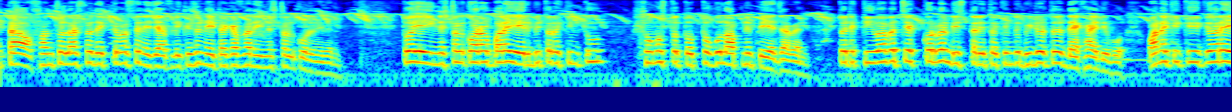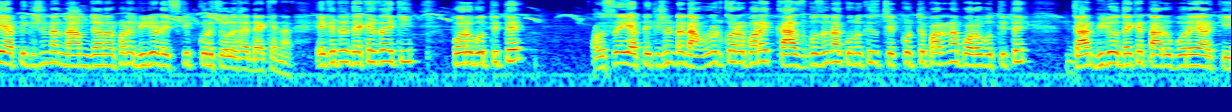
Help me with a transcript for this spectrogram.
এটা অপশন চলে আসবে, দেখতে পাচ্ছেন, এই যে অ্যাপ্লিকেশন এটাকে আপনারা ইনস্টল করে নেবেন। তো এই ইনস্টল করার পরে এর ভিতরে কিন্তু সমস্ত তথ্যগুলো আপনি পেয়ে যাবেন। তো এটা কীভাবে চেক করবেন বিস্তারিত কিন্তু ভিডিওতে দেখাই দেবো। অনেকে কি করে এই অ্যাপ্লিকেশনটার নাম জানার পরে ভিডিওটা স্কিপ করে চলে যায়, দেখে না। এক্ষেত্রে দেখা যায় কি, পরবর্তীতে অবশ্যই এই অ্যাপ্লিকেশনটা ডাউনলোড করার পরে কাজ বোঝে না, কোনো কিছু চেক করতে পারে না, পরবর্তীতে যার ভিডিও দেখে তার উপরে আর কি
